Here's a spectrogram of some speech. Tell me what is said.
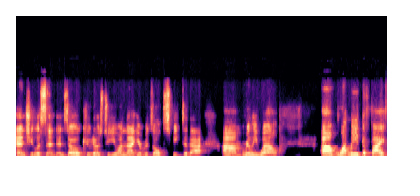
and she listened. And so kudos to you on that. Your results speak to that um, really well. Um, what made the five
